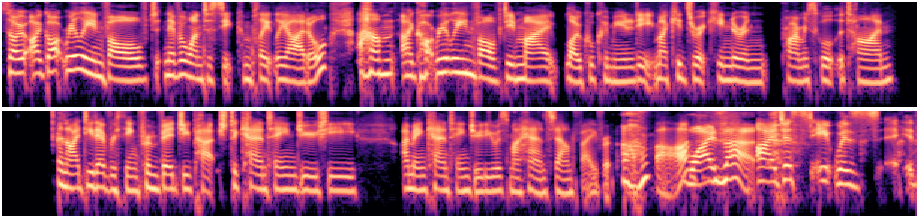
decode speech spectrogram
so I got really involved, never one to sit completely idle. Um, I got really involved in my local community. My kids were at kinder and primary school at the time. And I did everything from veggie patch to canteen duty. I mean, canteen duty was my hands down favourite by far. Why is that? I just, it was it,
